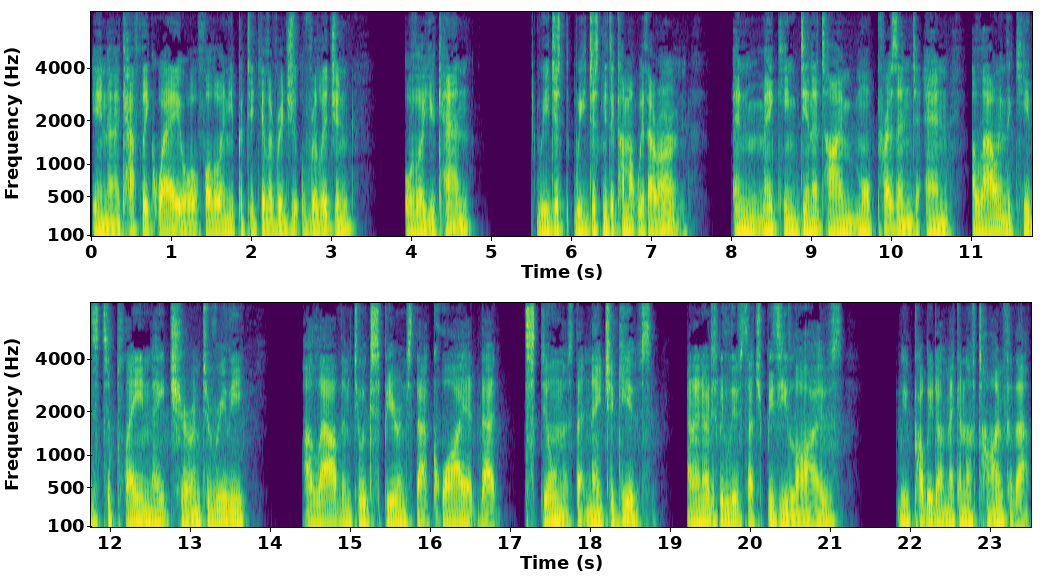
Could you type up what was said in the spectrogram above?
in a Catholic way or follow any particular religion, although you can. We just we just need to come up with our own and making dinner time more present and allowing the kids to play in nature and to really allow them to experience that quiet, that stillness that nature gives. And I notice we live such busy lives, we probably don't make enough time for that.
